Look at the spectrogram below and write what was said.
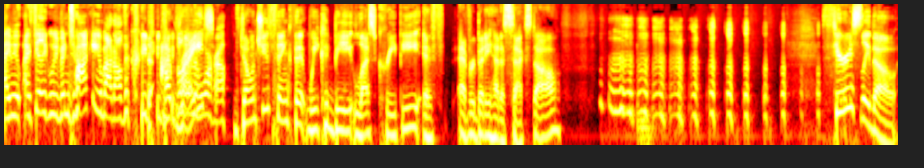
I mean, I feel like we've been talking about all the creepy people in the world. Don't you think that we could be less creepy if everybody had a sex doll? Seriously though,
